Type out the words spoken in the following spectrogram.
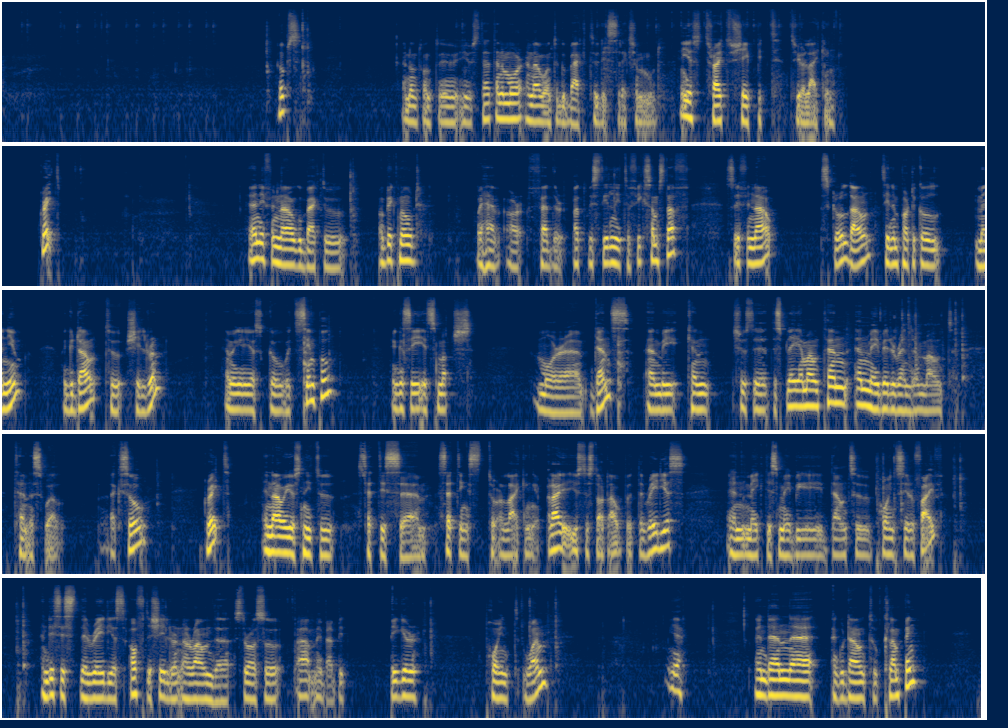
Oops. I don't want to use that anymore and I want to go back to this selection mode. And just try to shape it to your liking. Great! And if we now go back to object mode, we have our feather, but we still need to fix some stuff. So if we now scroll down, still particle menu, we go down to children, and we just go with simple. You can see it's much more uh, dense and we can choose the display amount 10 and maybe the render amount 10 as well. Like so. Great and now we just need to set these um, settings to our liking. But I used to start out with the radius and make this maybe down to 0.05 and this is the radius of the children around the straw. So uh, maybe a bit bigger 0.1 yeah. And then uh, I go down to clumping.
